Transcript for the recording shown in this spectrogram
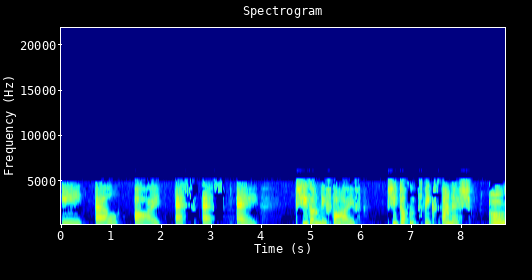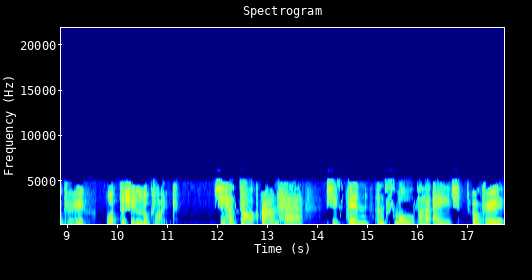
E L I S S A. She's only five. She doesn't speak Spanish. Okay. What does she look like? She has dark brown hair. She's thin and small for her age. Okay.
